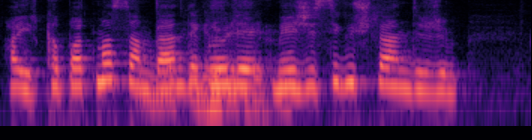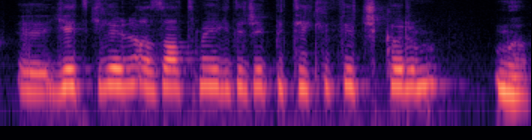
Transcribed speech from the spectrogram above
Hayır kapatmazsam ben de böyle meclisi güçlendiririm. E, yetkilerini azaltmaya gidecek bir teklifle çıkarım mı?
